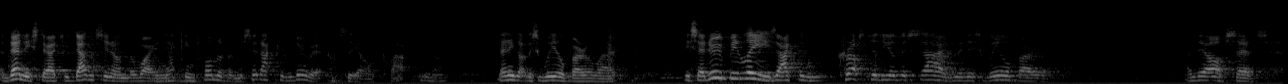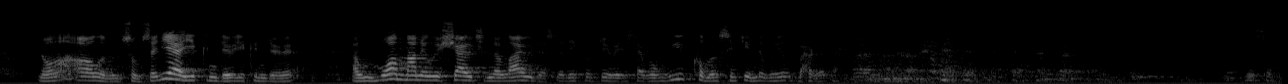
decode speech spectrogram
And then he started dancing on the way, making fun of them. He said, I can do it. That's the old clap, you know. Then he got this wheelbarrow out. He said, Who believes I can cross to the other side with this wheelbarrow? And they all said, No, not all of them. Some said, Yeah, you can do it, you can do it. And one man who was shouting the loudest that he could do it, he said, Well, will you come and sit in the wheelbarrow? come and sit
